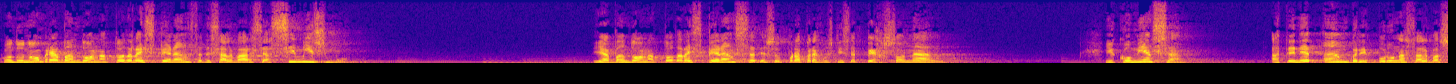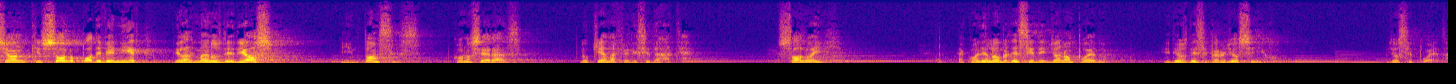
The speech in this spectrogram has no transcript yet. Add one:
Cuando un hombre abandona toda la esperanza de salvarse a sí mismo y abandona toda la esperanza de su propia justicia personal y comienza a tener hambre por una salvación que solo puede venir de las manos de Dios, y entonces conocerás o que é a felicidade. Solo aí. É quando o homem decide, eu não puedo. E Deus diz, pero eu sim, eu se puedo.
